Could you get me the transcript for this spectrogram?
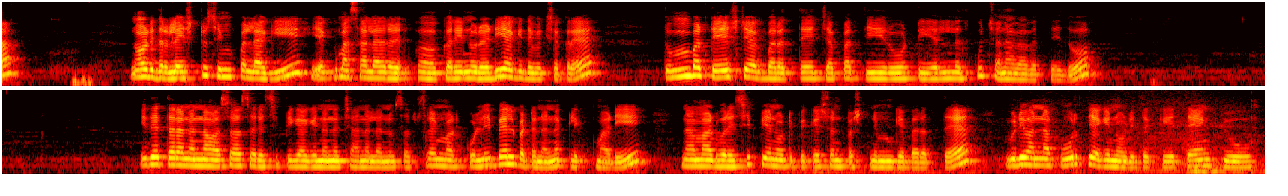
ನೋಡಿದ್ರಲ್ಲ ಎಷ್ಟು ಸಿಂಪಲ್ಲಾಗಿ ಎಗ್ ಮಸಾಲ ಕರಿನೂ ರೆಡಿಯಾಗಿದೆ ವೀಕ್ಷಕರೇ. ತುಂಬ ಟೇಸ್ಟಿಯಾಗಿ ಬರುತ್ತೆ, ಚಪಾತಿ, ರೋಟಿ ಎಲ್ಲದಕ್ಕೂ ಚೆನ್ನಾಗಾಗತ್ತೆ ಇದು. ಇದೇ ಥರ ನನ್ನ ಹೊಸ ಹೊಸ ರೆಸಿಪಿಗಾಗಿ ನನ್ನ ಚಾನಲನ್ನು ಸಬ್ಸ್ಕ್ರೈಬ್ ಮಾಡಿಕೊಳ್ಳಿ, ಬೆಲ್ ಬಟನನ್ನು ಕ್ಲಿಕ್ ಮಾಡಿ. ನಾನು ಮಾಡುವ ರೆಸಿಪಿಯ ನೋಟಿಫಿಕೇಷನ್ ಫಸ್ಟ್ ನಿಮಗೆ ಬರುತ್ತೆ. ವಿಡಿಯೋವನ್ನು ಪೂರ್ತಿಯಾಗಿ ನೋಡಿದ್ದಕ್ಕೆ ಥ್ಯಾಂಕ್ ಯು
